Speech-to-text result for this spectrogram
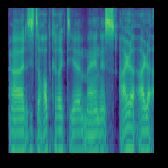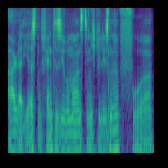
Äh, das ist der Hauptcharakter meines aller, aller, allerersten Fantasy-Romans, den ich gelesen habe, vor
